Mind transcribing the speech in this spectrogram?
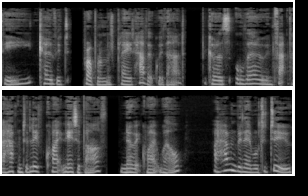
the COVID problem has played havoc with that because although in fact I happen to live quite near to Bath, know it quite well, I haven't been able to do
